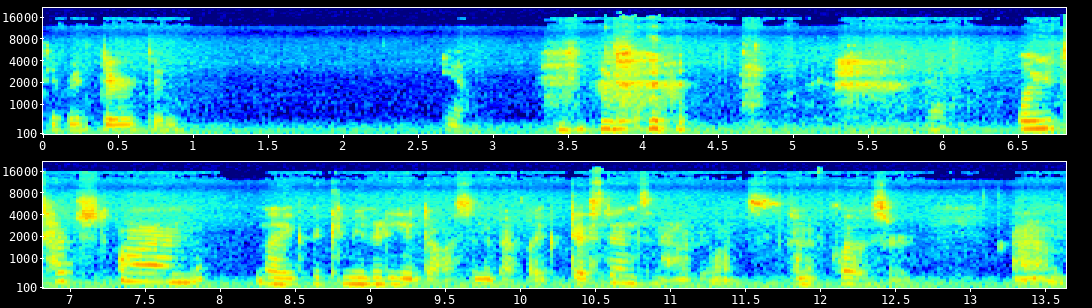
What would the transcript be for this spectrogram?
different dirt and yeah. yeah. Well, you touched on like the community in Dawson about like distance and how everyone's kind of close or um,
